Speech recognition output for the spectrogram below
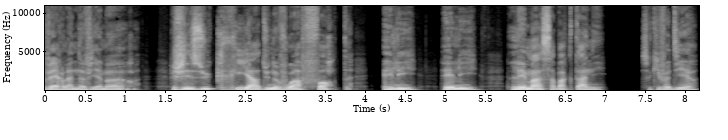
Vers la neuvième heure, Jésus cria d'une voix forte Élie, Élie, lema sabachthani, ce qui veut dire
